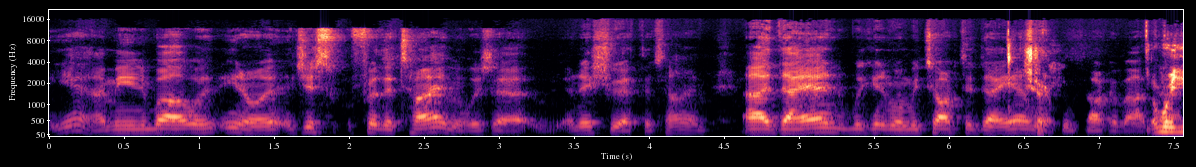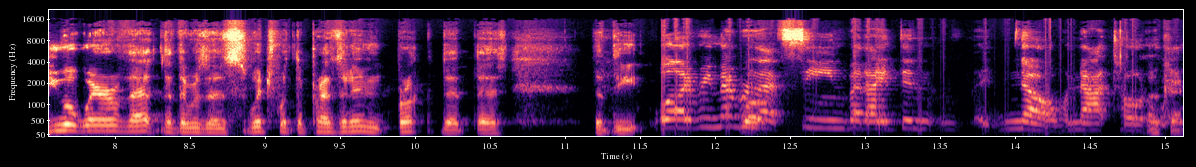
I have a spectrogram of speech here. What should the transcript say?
yeah. I mean, well, you know, just for the time, it was a an issue at the time. Uh, Diane, we can when we talk to Diane, Sure. we can talk about. Were that. you aware of that? That there was a switch with the president, Brooke? That the that the Well, I remember Well- that scene, but I didn't. No, not totally. okay,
